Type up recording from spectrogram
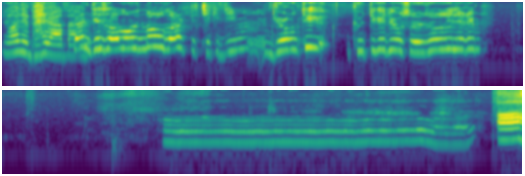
yani beraber. Ben cezalı oyunlar olarak da çekeceğim. Görüntü kötü geliyorsa özür dilerim. Aa,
